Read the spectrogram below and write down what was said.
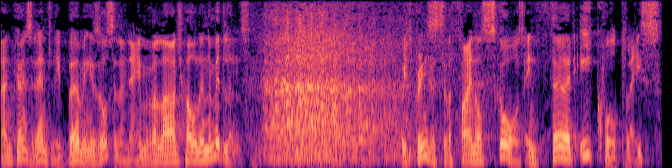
And coincidentally, Birmingham is also the name of a large hole in the Midlands. Which brings us to the final scores. In third equal place,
